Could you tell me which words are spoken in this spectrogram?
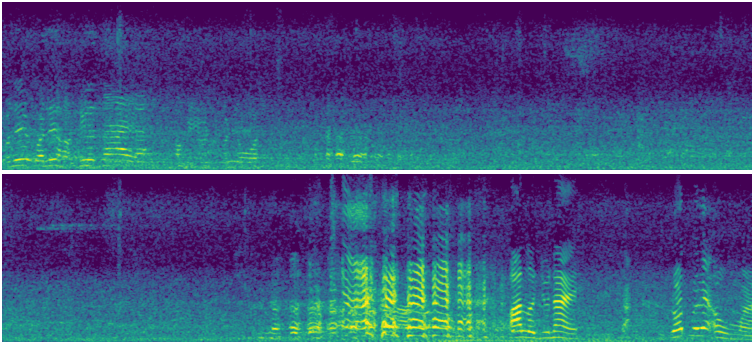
วันนี้วันนี้เขาชื่อได้อะเขามีมันโดน บ้านรถอยู่ไหน รถไม่ได้เอามา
